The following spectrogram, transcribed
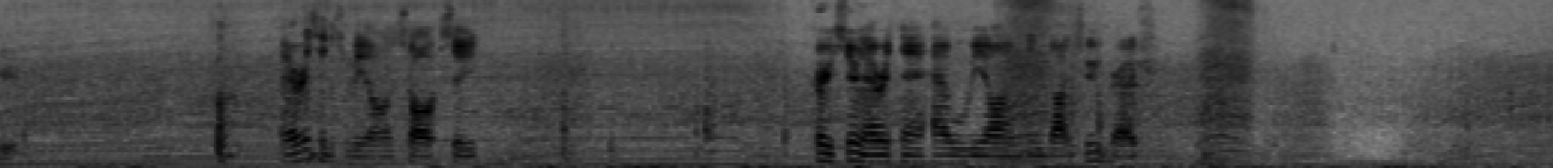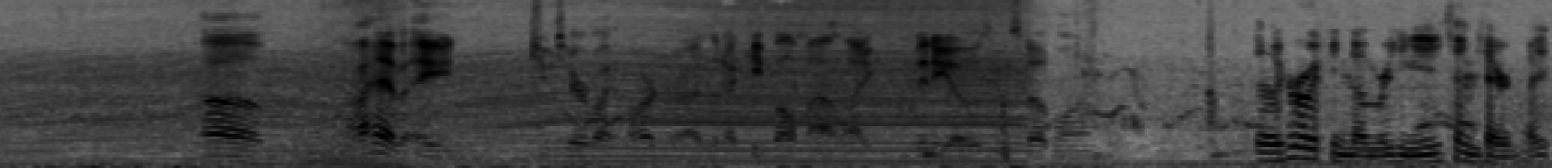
yeah. Everything should be on solid state. Pretty soon everything I have will be on M.2 crash. Um, I have a two terabyte hard drive that I keep all my like videos and stuff on. The heroic number, you need 10 terabyte.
